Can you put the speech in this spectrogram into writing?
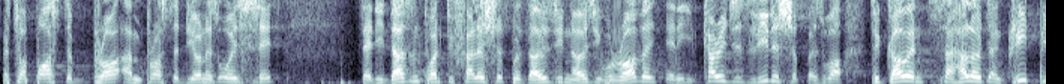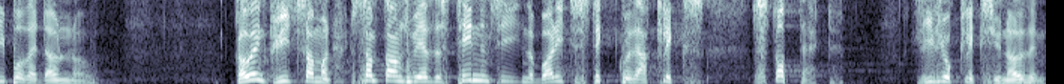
That's what Pastor, Bra- um, Pastor Dion has always said that he doesn't want to fellowship with those he knows. He will rather, and he encourages leadership as well, to go and say hello and greet people they don't know. Go and greet someone. Sometimes we have this tendency in the body to stick with our cliques. Stop that. Leave your cliques, you know them.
